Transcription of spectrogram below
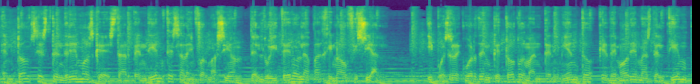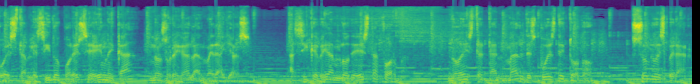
entonces tendremos que estar pendientes a la información del Twitter o la página oficial. Y pues recuerden que todo mantenimiento que demore más del tiempo establecido por SNK, nos regalan medallas. Así que véanlo de esta forma. No está tan mal después de todo. Solo esperar.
